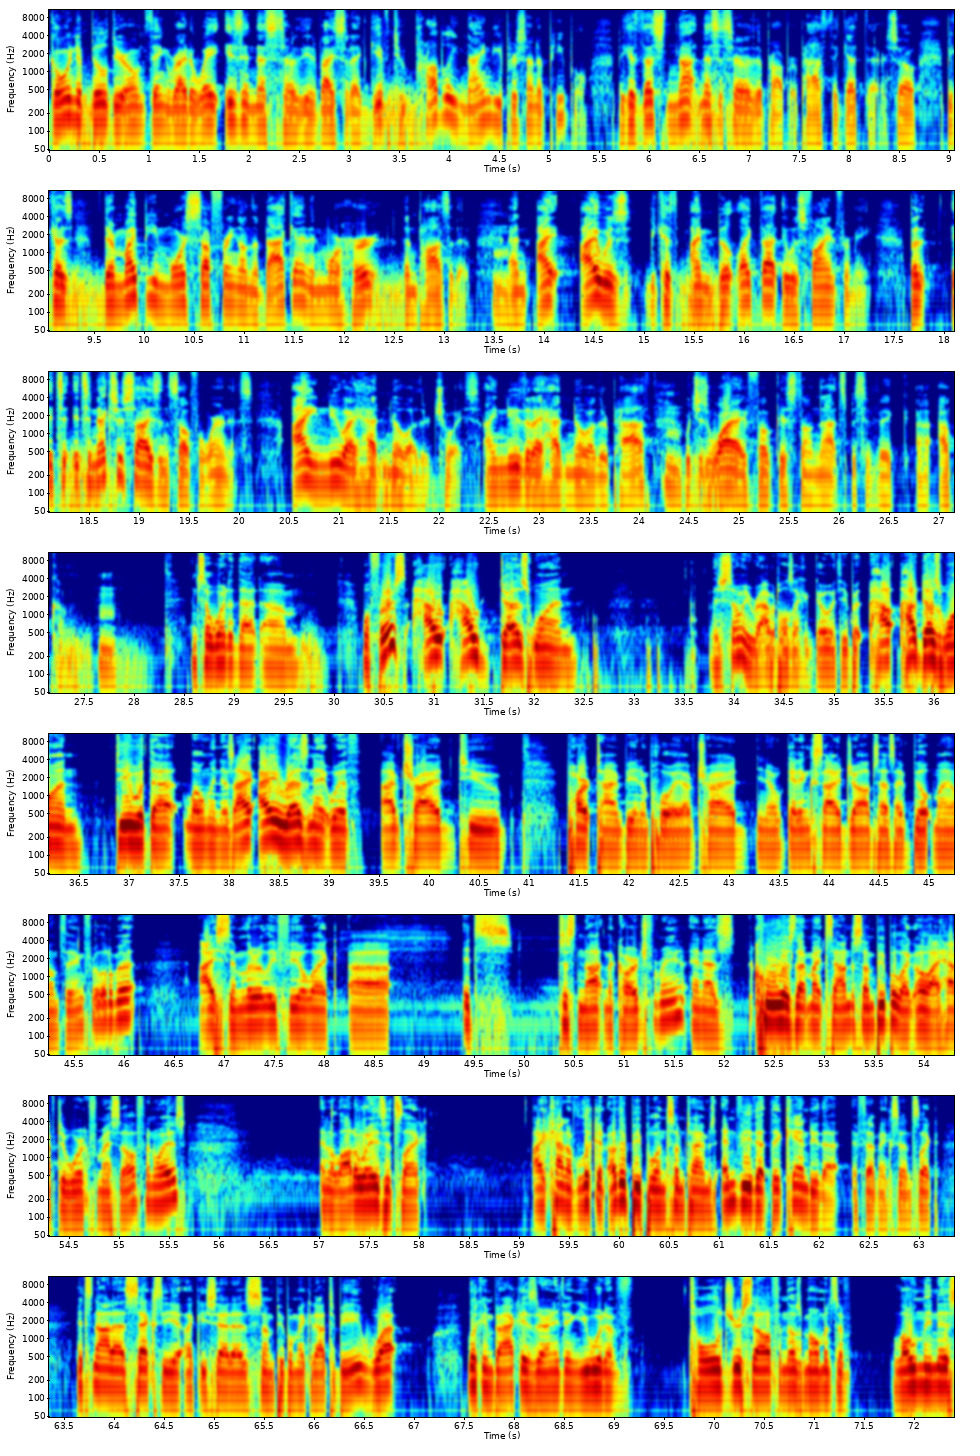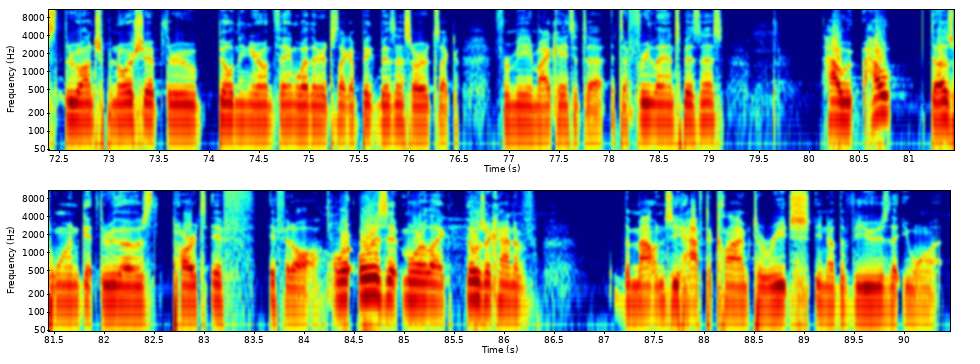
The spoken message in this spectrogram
Going to build your own thing right away isn't necessarily the advice that I'd give to probably 90% of people because that's not necessarily the proper path to get there. So, because there might be more suffering on the back end and more hurt than positive. Mm. And I I was because I'm built like that, it was fine for me. But it's it's an exercise in self-awareness. I knew I had no other choice. I knew that I had no other path, hmm. which is why I focused on that specific uh, outcome. Hmm. And so, what did that? Um, well, first, how how does one? There's so many rabbit holes I could go with you, but how how does one deal with that loneliness? I I resonate with. I've tried to part time be an employee. I've tried you know getting side jobs as I've built my own thing for a little bit. I similarly feel like uh, it's just not in the cards for me. And as cool as that might sound to some people, like, oh, I have to work for myself in ways. In a lot of ways, it's like I kind of look at other people and sometimes envy that they can do that, if that makes sense. Like, it's not as sexy, like you said, as some people make it out to be. What, looking back, is there anything you would have told yourself in those moments of loneliness through entrepreneurship, through building your own thing, whether it's like a big business or it's like, for me, in my case, it's a it's a freelance business how how does one get through those parts if if at all or or is it more like those are kind of the mountains you have to climb to reach you know the views that you want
